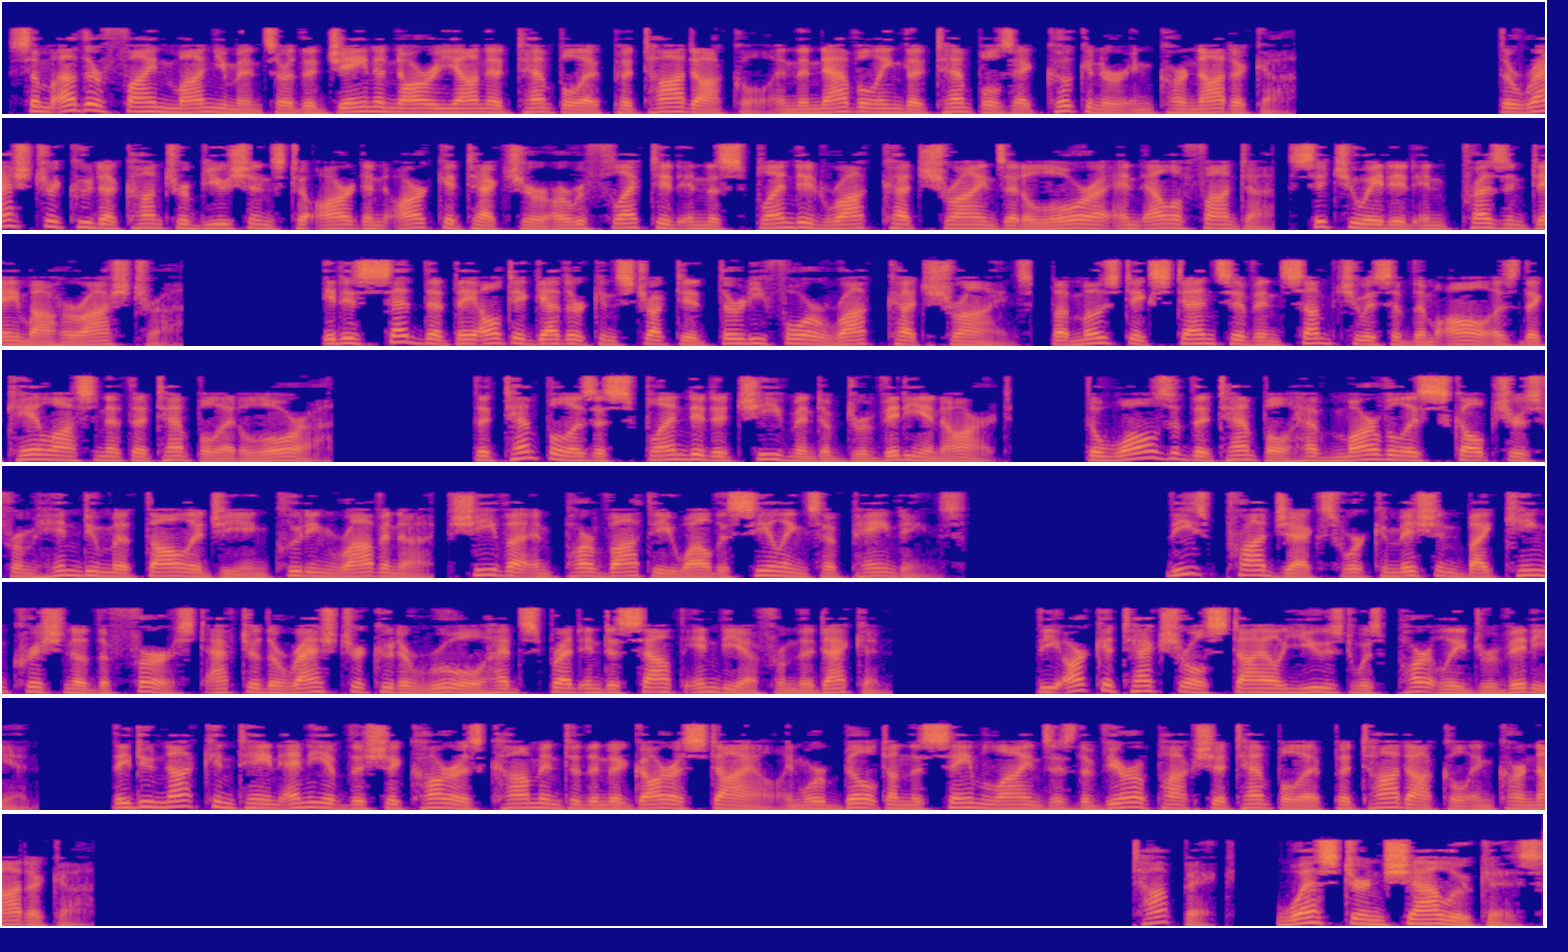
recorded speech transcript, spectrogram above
Some other fine monuments are the Jaina Narayana temple at Pattadakal and the Navalinga temples at Kukanur in Karnataka. The Rashtrakuta contributions to art and architecture are reflected in the splendid rock-cut shrines at Ellora and Elephanta, situated in present-day Maharashtra. It is said that they altogether constructed 34 rock-cut shrines, but most extensive and sumptuous of them all is the Kailasanatha temple at Ellora. The temple is a splendid achievement of Dravidian art. The walls of the temple have marvelous sculptures from Hindu mythology including Ravana, Shiva and Parvati while the ceilings have paintings. These projects were commissioned by King Krishna I after the Rashtrakuta rule had spread into South India from the Deccan. The architectural style used was partly Dravidian. They do not contain any of the shikaras common to the Nagara style and were built on the same lines as the Virupaksha temple at Pattadakal in Karnataka. Western Chalukyas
